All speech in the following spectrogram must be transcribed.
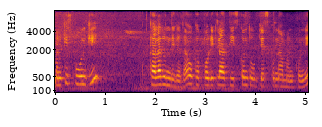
మనకి స్పూన్కి కలర్ ఉంది కదా ఒక పొడి క్లాత్ తీసుకొని తూట్ చేసుకున్నాం అనుకోండి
